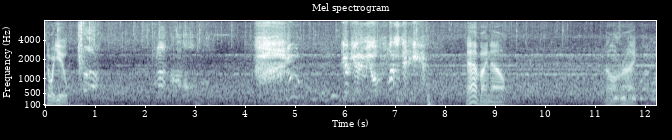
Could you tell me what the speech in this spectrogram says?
So are you. You're getting me all flustered here. Have I now? Alright. Brother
